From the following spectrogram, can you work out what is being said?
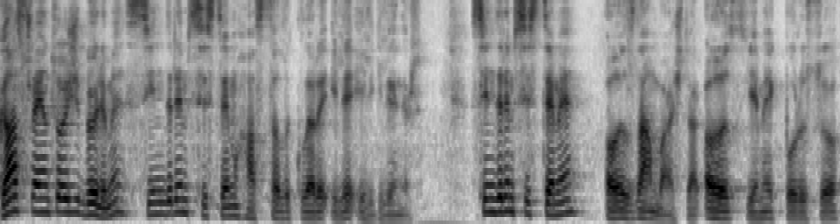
Gastroenteroloji bölümü sindirim sistemi hastalıkları ile ilgilenir. Sindirim sistemi ağızdan başlar. Ağız, yemek borusu,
